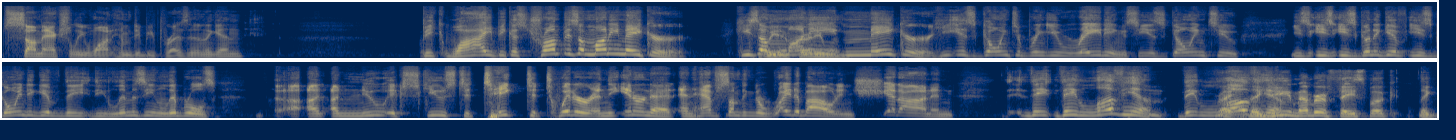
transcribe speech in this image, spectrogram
some actually want him to be president again. Be- why? Because Trump is a moneymaker. He's a Oh, yeah, money maker. He is going to bring you ratings. He is going to he's he's he's going to give he's going to give the the limousine liberals a, a, a new excuse to take to Twitter and the internet and have something to write about and shit on and they they love him. They Right. love like him. do you remember Facebook like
